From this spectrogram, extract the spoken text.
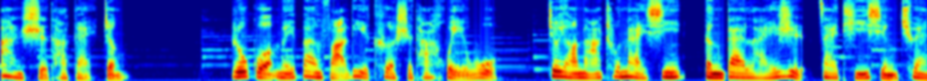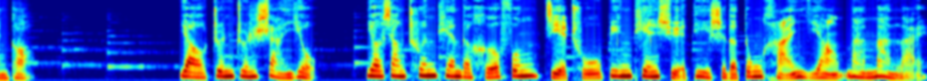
暗示他改正；如果没办法立刻使他悔悟，就要拿出耐心，等待来日再提醒劝告。要谆谆善诱。要像春天的和风解除冰天雪地似的冬寒一样慢慢来，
